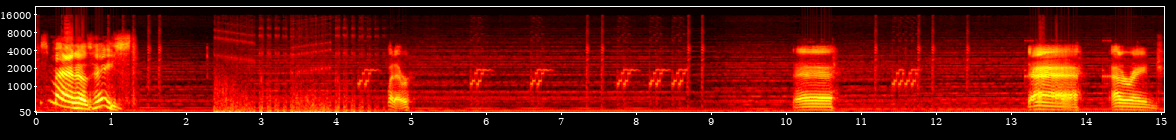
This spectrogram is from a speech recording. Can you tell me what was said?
This man has haste. Whatever. Eh. Ah, out of range.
